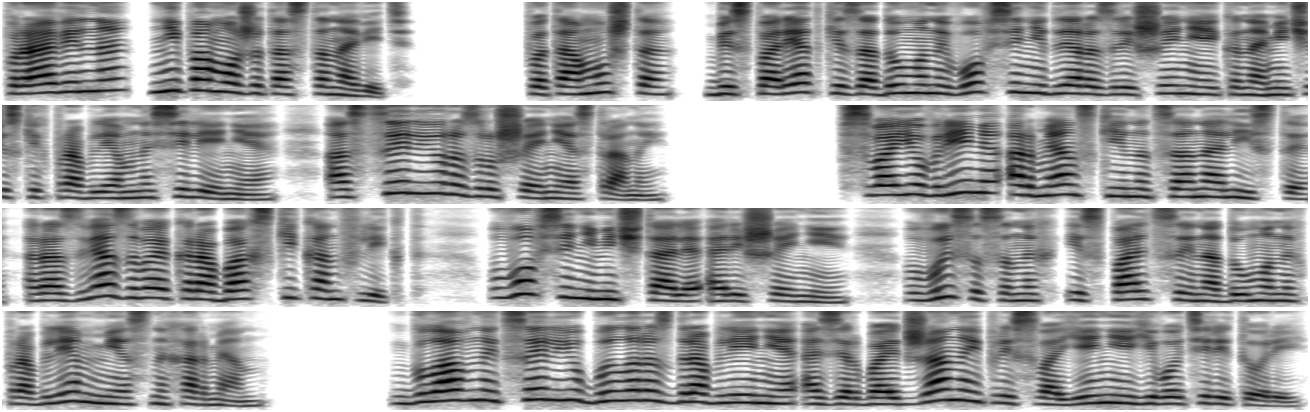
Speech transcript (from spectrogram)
Правильно, не поможет остановить. Потому что, беспорядки задуманы вовсе не для разрешения экономических проблем населения, а с целью разрушения страны. В свое время армянские националисты, развязывая Карабахский конфликт, вовсе не мечтали о решении, высосанных из пальца и надуманных проблем местных армян. Главной целью было раздробление Азербайджана и присвоение его территорий.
